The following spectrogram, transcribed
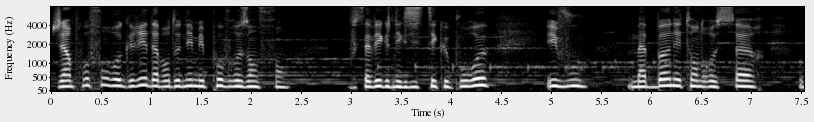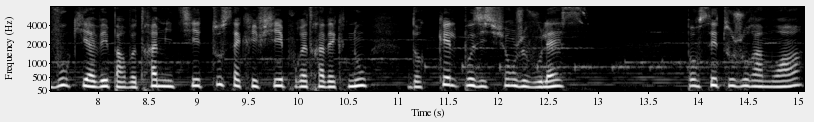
J'ai un profond regret d'abandonner mes pauvres enfants. Vous savez que je n'existais que pour eux. Et vous, ma bonne et tendre sœur, vous qui avez par votre amitié tout sacrifié pour être avec nous, dans quelle position je vous laisse? Pensez toujours à moi,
